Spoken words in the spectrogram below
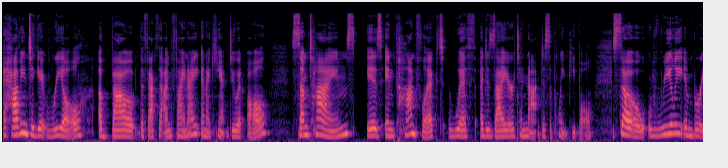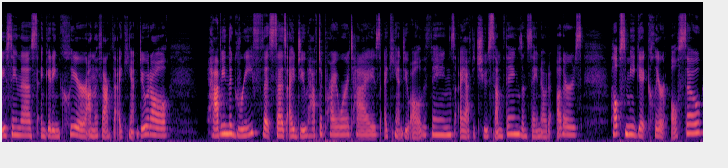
having to get real about the fact that I'm finite and I can't do it all sometimes is in conflict with a desire to not disappoint people. So, really embracing this and getting clear on the fact that I can't do it all having the grief that says I do have to prioritize, I can't do all of the things, I have to choose some things and say no to others, helps me get clear also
